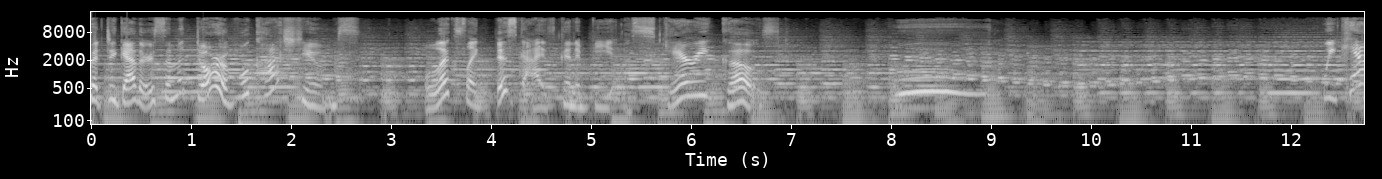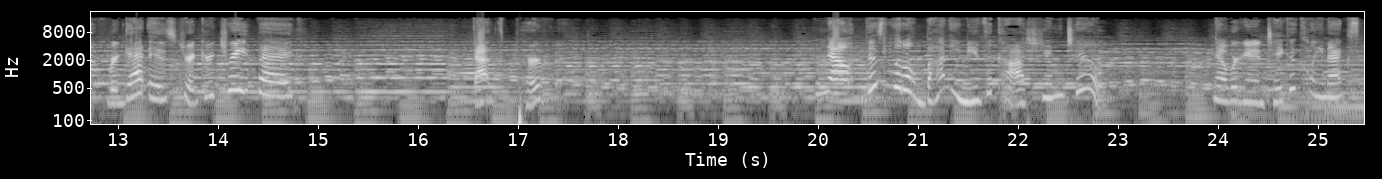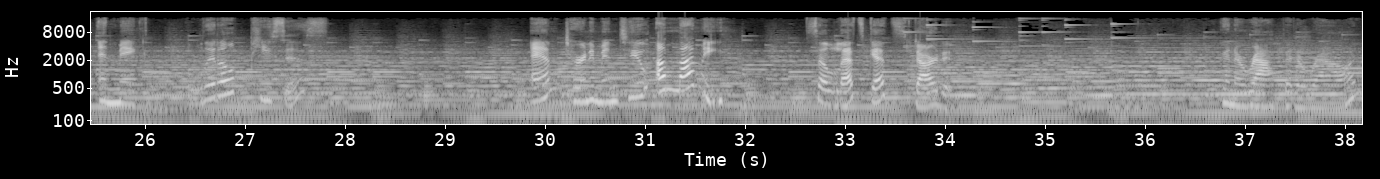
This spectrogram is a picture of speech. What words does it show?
Put together some adorable costumes. Looks like this guy's gonna be a scary ghost. We can't forget his trick or treat bag. That's perfect. Now, this little bunny needs a costume too. Now, we're gonna take a Kleenex and make little pieces and turn him into a mummy. So let's get started. We're gonna wrap it around.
